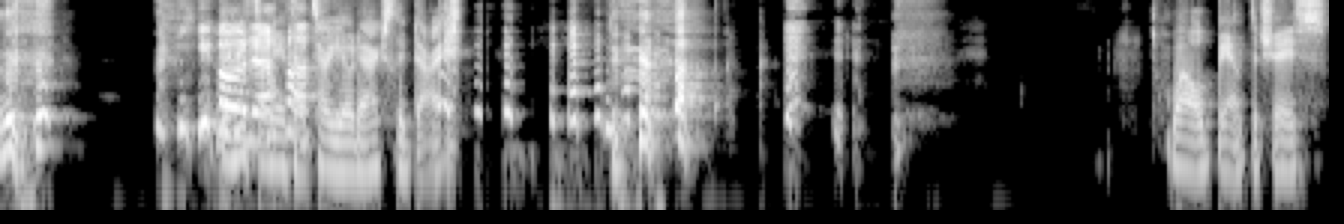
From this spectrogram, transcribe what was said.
It'd be funny if that's how Yoda actually died. Wild Bantha chase.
